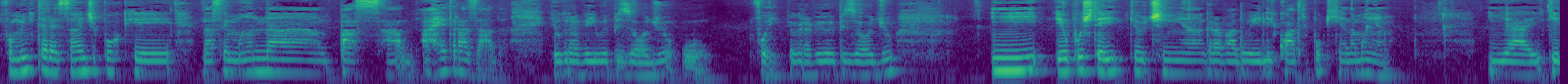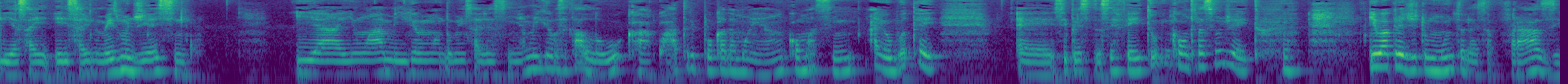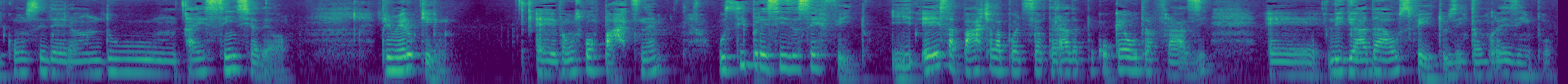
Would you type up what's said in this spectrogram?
foi muito interessante porque na semana passada, a retrasada, eu gravei o episódio, o, foi, eu gravei o episódio e eu postei que eu tinha gravado ele quatro e pouquinho da manhã. E aí que ele ia sair, ele saiu no mesmo dia às 5. E aí uma amiga me mandou mensagem assim, amiga, você tá louca? Quatro e pouca da manhã, como assim? Aí eu botei. É, se precisa ser feito, encontra-se um jeito. eu acredito muito nessa frase, considerando a essência dela. Primeiro que, é, vamos por partes, né? O se precisa ser feito. E essa parte ela pode ser alterada por qualquer outra frase é, ligada aos feitos. Então, por exemplo,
